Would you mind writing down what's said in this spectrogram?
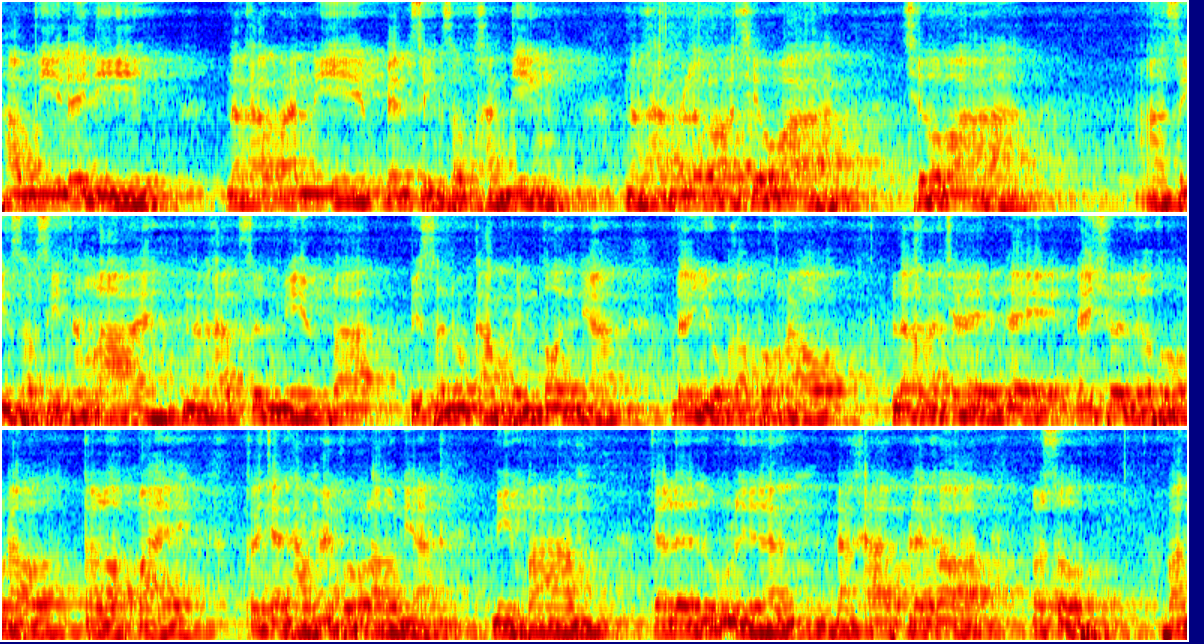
ทำดีได้ดี นะครับ อันนี้เป็นสิ่งสำคัญยิ่งนะครับ แล้วก็เชื่อว่าเชื่อว่าสิ่งศักดิ์สิทธิ์ทั้งหลายนะครับ ซึ่งมีพระวิษณุกรรมเป็นต้นเนี่ยได้อยู่กับพวกเรา แล้วก็ช่วยได้ได้ช่วยเหลือพวกเราตลอดไป ก็จะทำให้พวกเราเนี่ยมีความเจริญรุ่งเรืองนะครับ แล้วก็ประสบความ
